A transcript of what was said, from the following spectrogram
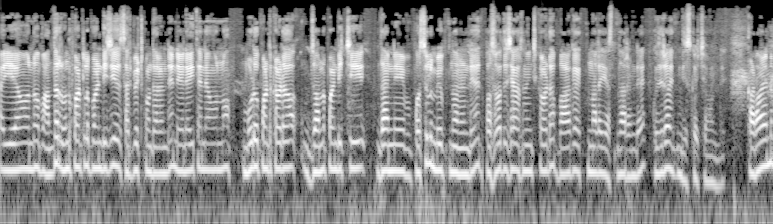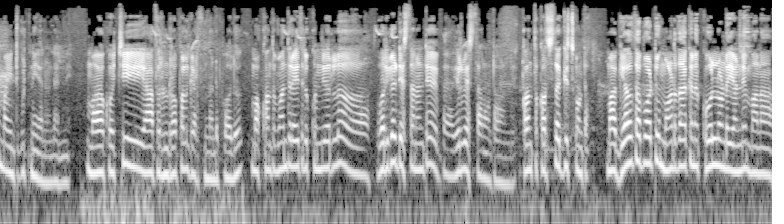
అవి ఏమన్నా అందరు రెండు పంటలు పండించి సరిపెట్టుకుంటారండి. నేనైతేనేమన్నా మూడో పంట కాడ జొన్న పండించి దాన్ని పశువులు మేపుతున్నానండి. పశువతి శాఖ నుంచి కూడా బాగా విత్తనాలు ఇస్తున్నారండి. గుజరాత్ తీసుకొచ్చామండి. కడవైన మా ఇంటి పుట్టినాయనండి అన్ని. మాకు వచ్చి యాభై రెండు రూపాయలు గడుతుందండి పాలు. మాకు కొంతమంది రైతులు కుందేరులో వరిగడ్డి ఇస్తానంటే ఎరువు ఇస్తాను ఉంటామండి కొంత ఖర్చు తగ్గించుకుంటాం. మా గేలతో పాటు మొడ కోళ్ళు ఉన్నాయండి మన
